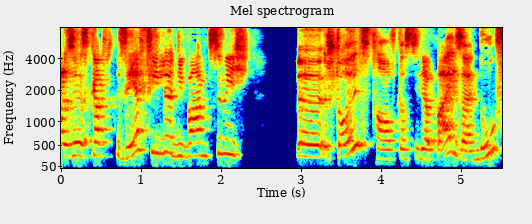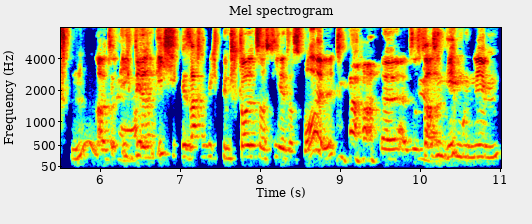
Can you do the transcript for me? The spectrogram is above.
also es gab sehr viele, die waren ziemlich äh, stolz drauf, dass sie dabei sein durften. Also ja. ich, während ich gesagt habe, ich bin stolz, dass ihr das wollt. Ja. Äh, also es war so ein Geben und Nehmen.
